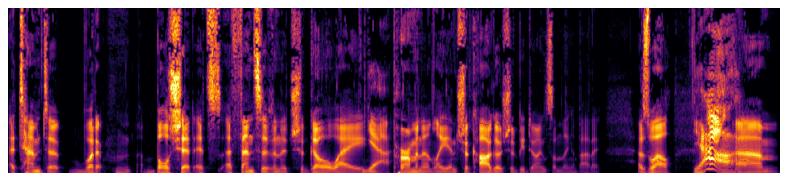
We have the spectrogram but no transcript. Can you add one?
attempt at what bullshit. It's offensive and it should go away. Yeah. permanently. And Chicago should be doing something about it as well. yeah. Um,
